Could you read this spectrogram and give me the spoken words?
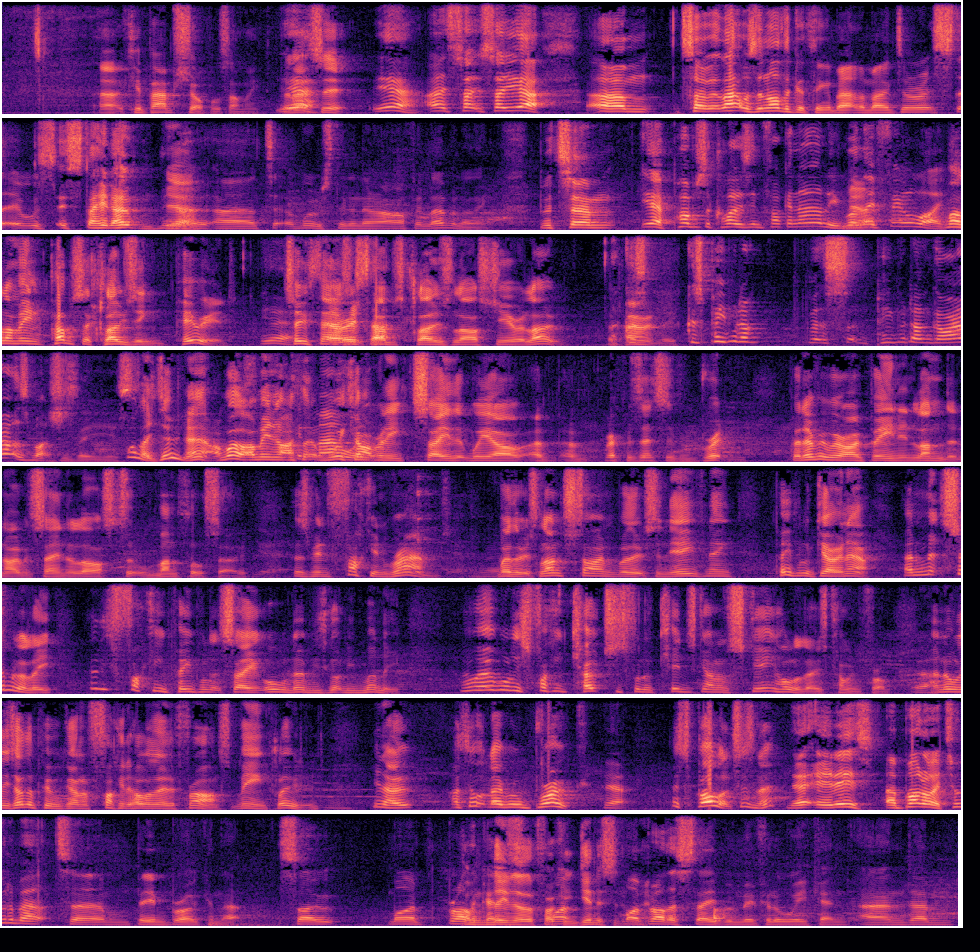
uh, kebab shop or something. But yeah. that's it. Yeah. Uh, So, so yeah. Um, so that was another good thing about the Magdala. It, st- it was it stayed open. You Yeah. know, uh, t- we were still in there at half eleven, I think. But um, yeah, pubs are closing fucking early when Yeah. they feel like. Well, I mean, pubs are closing, period. Yeah, there 2,000 is that. pubs closed last year alone, apparently. because people don't. But people don't go out as much as they used. to. Well, they do now. Well, I mean, I th- we can't really say that we are a, a representative of Britain, but everywhere I've been in London, I would say in the last sort of month or so, has been fucking rammed. Whether it's lunchtime, whether it's in the evening, people are going out. And similarly, these fucking people that say, "Oh, nobody's got any money." Where are all these fucking coaches full of kids going on skiing holidays coming from? And all these other people going on fucking holiday to France, me included. You know, I thought they were all broke. yeah. It's bollocks, isn't it? Yeah, it is. Uh, by the way, talking about um, being broke and that, so my brother I'm gonna need another fucking my, Guinness My brother stayed with me for the weekend, and um,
